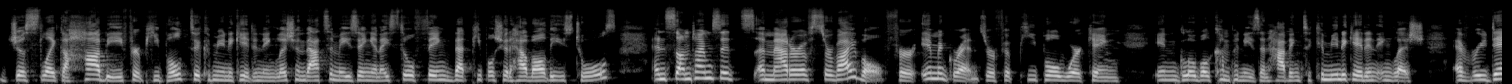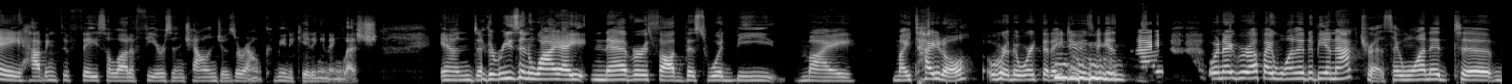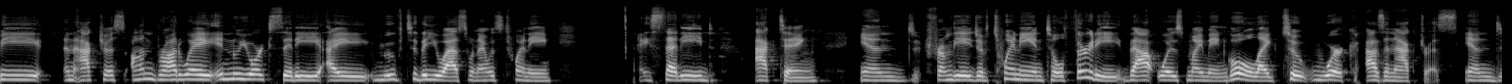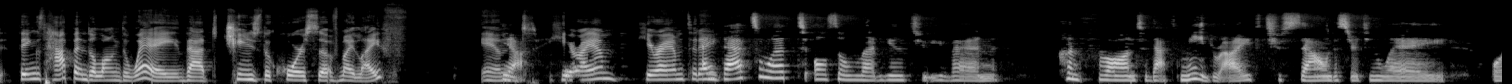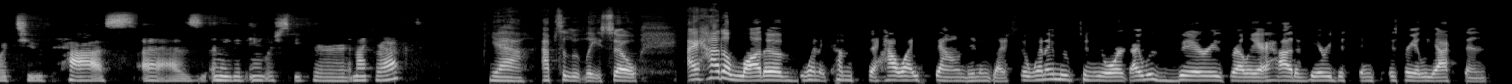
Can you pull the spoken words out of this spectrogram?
just like a hobby for people to communicate in English. And that's amazing. And I still think that people should have all these tools. And sometimes it's a matter of survival for immigrants or for people working in global companies and having to communicate in English every day, having to face a lot of fears and challenges around communicating in English. And uh, the reason why I never thought this would be my my title or the work that I do is because when I, when I grew up, I wanted to be an actress. I wanted to be an actress on Broadway in New York City. I moved to the US when I was 20. I studied acting. And from the age of 20 until 30, that was my main goal, like to work as an actress. And things happened along the way that changed the course of my life and yeah. here I am. Here I am today. And that's what also led you to even confront that need, right? To sound a certain way or to pass as a native English speaker. Am I correct? Yeah, absolutely. So I had a lot of when it comes to how I sound in English. So when I moved to New York, I was very Israeli. I had a very distinct Israeli accent.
